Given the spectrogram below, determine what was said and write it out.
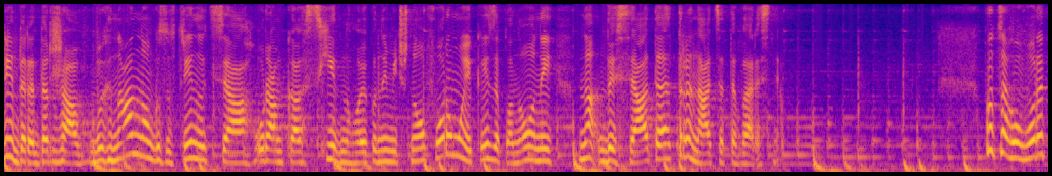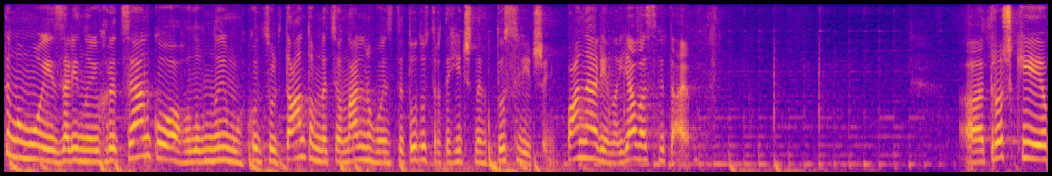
Лідери держав-вигнанок зустрінуться у рамках східного економічного форуму, який запланований на 10-13 вересня. Про це говоритимемо із Аліною Гриценко, головним консультантом Національного інституту стратегічних досліджень. Пане Аліно, я вас вітаю. Е, Трошки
